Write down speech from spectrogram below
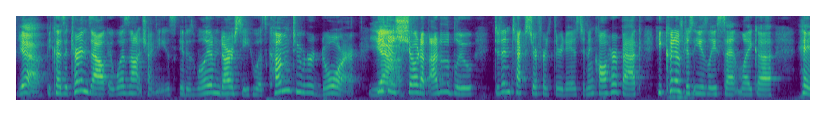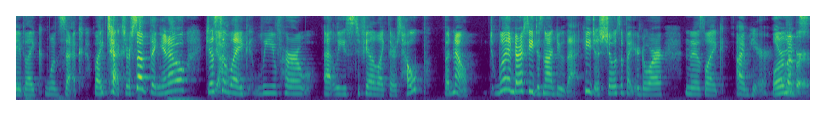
Yeah. because it turns out it was not Chinese. It is William Darcy who has come to her door. Yeah. He just showed up out of the blue, didn't text her for three days, didn't call her back. He could have just easily sent like a hey, like one sec, like text or something, you know? Just to like leave her at least to feel like there's hope. But no. William Darcy does not do that. He just shows up at your door and is like, I'm here. Well, remember, Let's-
